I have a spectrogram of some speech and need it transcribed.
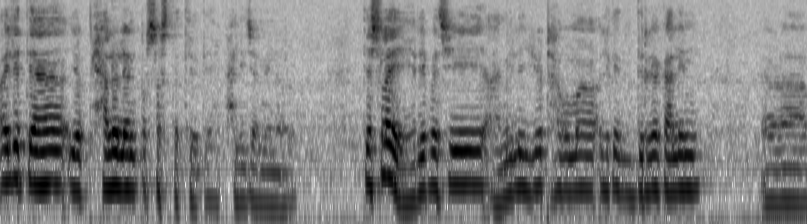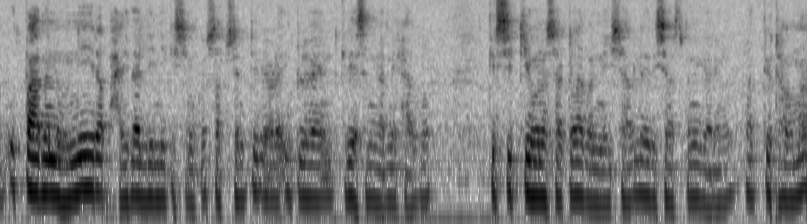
अहिले त्यहाँ यो फ्यालो ल्यान्ड प्रशस्त थियो त्यहाँ खाली जमिनहरू। त्यसलाई हेरेपछि हामीले यो ठाउँमा अलिकति दीर्घकालीन एउटा उत्पादन हुने र फाइदा लिने किसिमको सब्सेन्टिभ एउटा इम्प्लोइमेन्ट क्रिएसन गर्ने खालको कृषि के हुन सक्ला भन्ने हिसाबले रिसर्च पनि गऱ्यौँ र त्यो ठाउँमा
